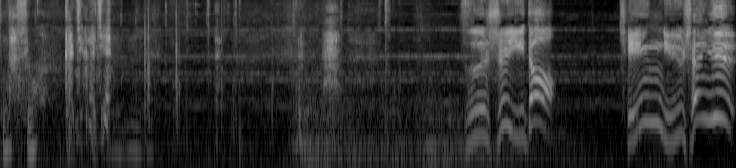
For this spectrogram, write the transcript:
那行，赶紧赶紧。子时已到，请女神谕。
